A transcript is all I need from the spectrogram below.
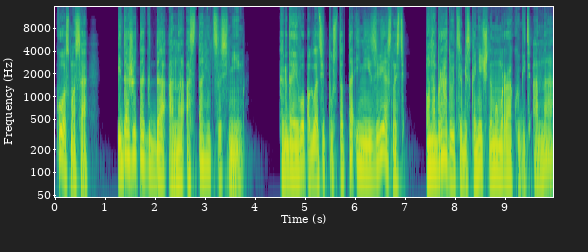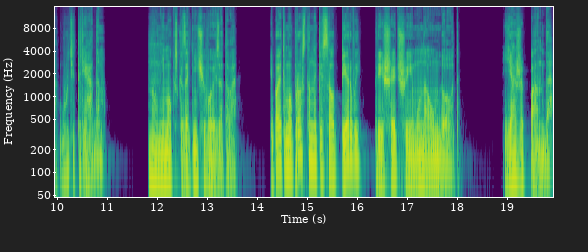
космоса, и даже тогда она останется с ним. Когда его поглотит пустота и неизвестность, он обрадуется бесконечному мраку, ведь она будет рядом. Но он не мог сказать ничего из этого. И поэтому просто написал первый, пришедший ему на ум довод. «Я же панда».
